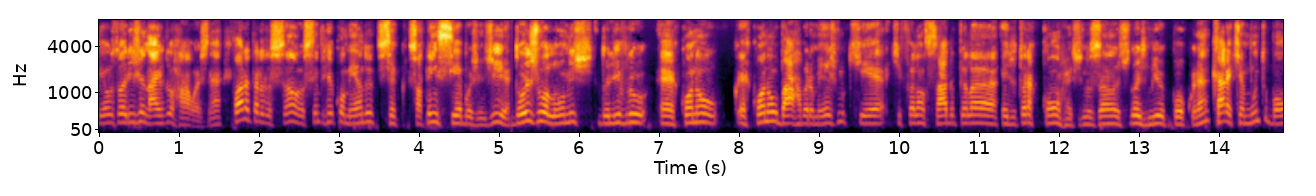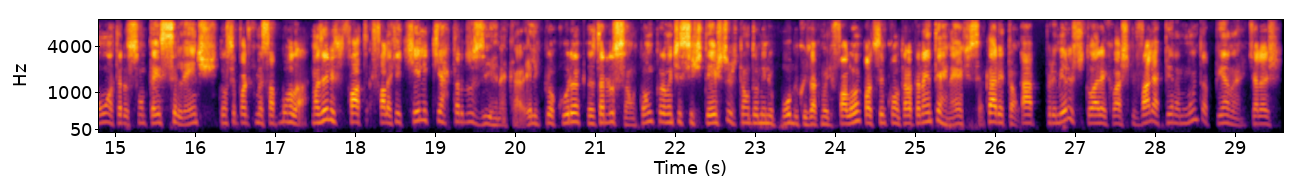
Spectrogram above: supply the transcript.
ler os originais do Howard, né? Fora a tradução, eu sempre recomendo, você só tem sebo hoje em dia, dois volumes do livro é, Conan é Conan o Bárbaro mesmo, que, é, que foi lançado pela editora Conrad nos anos 2000 e pouco, né? Cara, que é muito bom, a tradução tá excelente, então você pode começar por lá. Mas ele fala aqui que ele quer traduzir, né, cara? Ele procura a tradução. Então, provavelmente esses textos estão no domínio público, já como ele falou, pode ser encontrado até na internet. Cara, então, a primeira história que eu acho que vale a pena, muito a pena, que, elas,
